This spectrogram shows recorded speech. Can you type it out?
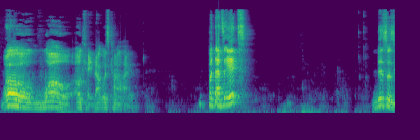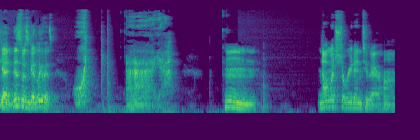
Whoa, whoa. Okay, that was kind of hype. But that's it? This was good. This was good. Look at this. Ah, yeah. Hmm. Not much to read into there, huh?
